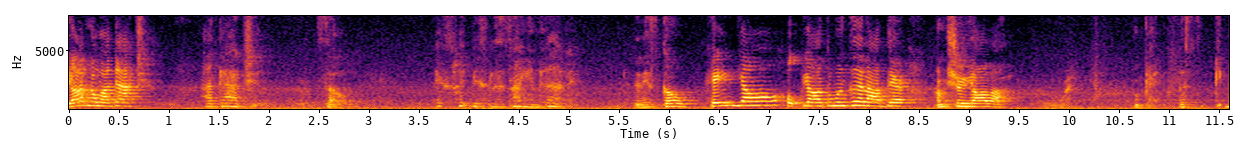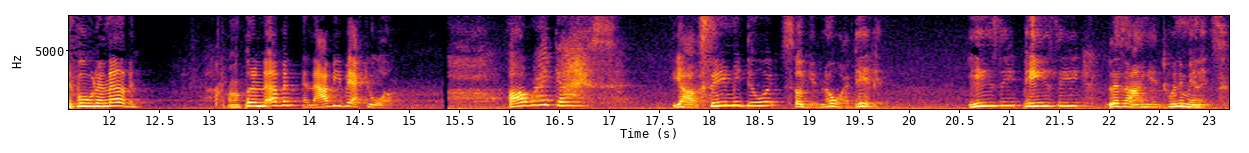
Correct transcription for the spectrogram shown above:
Y'all know I got you. I got you. So, let's put this lasagna in the oven let's go hey y'all hope y'all doing good out there i'm sure y'all are right okay let's get the food in the oven i'm gonna put it in the oven and i'll be back y'all all right guys y'all seen me do it so you know i did it easy peasy lasagna in 20 minutes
